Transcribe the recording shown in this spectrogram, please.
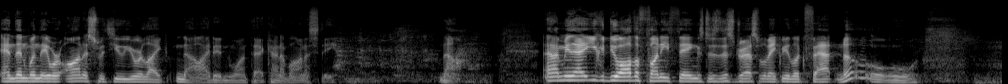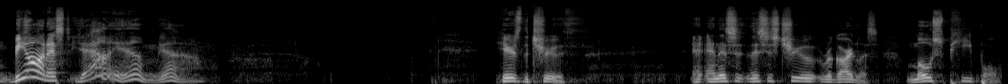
and then when they were honest with you, you were like, no, I didn't want that kind of honesty. No. And I mean, you could do all the funny things. Does this dress make me look fat? No. Be honest. Yeah, I am. Yeah. Here's the truth. And this is, this is true regardless. Most people,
